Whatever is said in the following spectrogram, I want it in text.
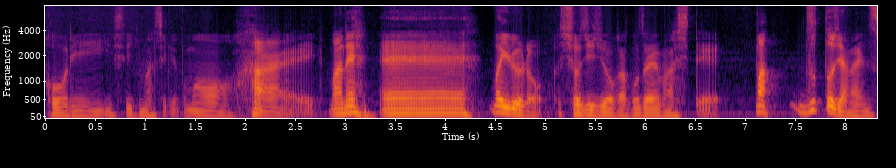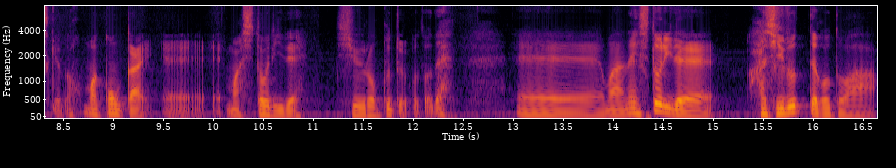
降臨してきましたけども。はい。まあねえーまあいろいろ諸事情がございまして。まあずっとじゃないんですけど、まあ、今回、えーまあ一人で収録ということで。えーまあね一人で走るってことは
